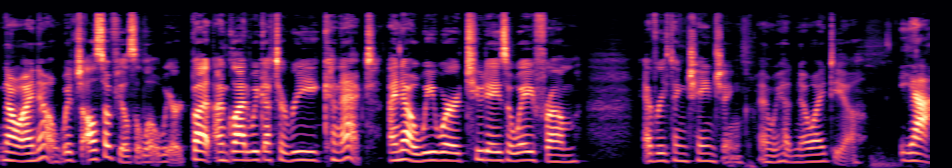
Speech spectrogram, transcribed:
No, I know, which also feels a little weird, but I'm glad we got to reconnect. I know we were two days away from everything changing and we had no idea. Yeah,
